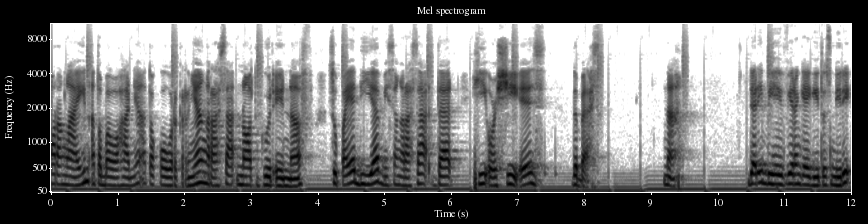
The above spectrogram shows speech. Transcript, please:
orang lain atau bawahannya atau coworkernya ngerasa not good enough supaya dia bisa ngerasa that he or she is the best. Nah, dari behavior yang kayak gitu sendiri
